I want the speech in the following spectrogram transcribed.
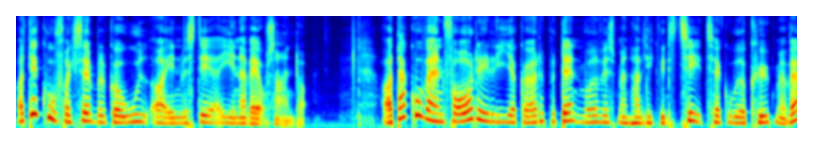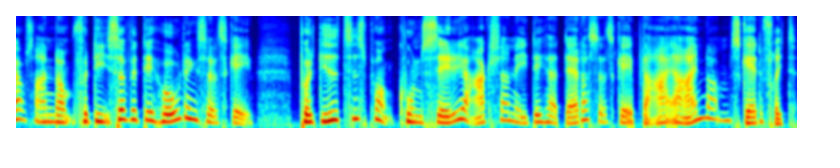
Og det kunne for eksempel gå ud og investere i en erhvervsejendom. Og der kunne være en fordel i at gøre det på den måde, hvis man har likviditet til at gå ud og købe en erhvervsejendom, fordi så vil det holdingselskab på et givet tidspunkt kunne sælge aktierne i det her datterselskab, der ejer ejendommen, skattefrit.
